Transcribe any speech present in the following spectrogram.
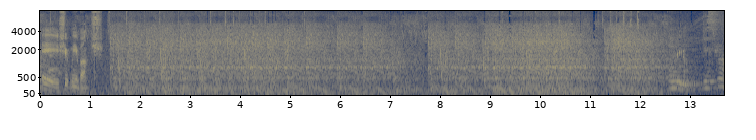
Hey, shoot me a bunch. Destroyed.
